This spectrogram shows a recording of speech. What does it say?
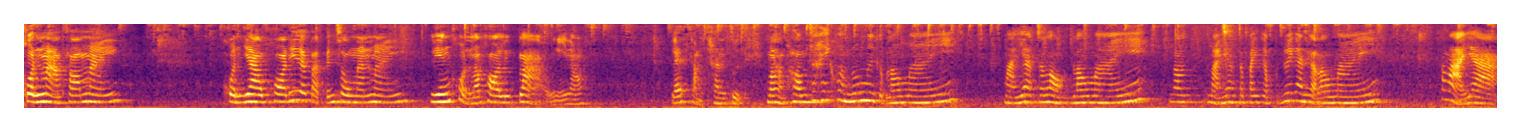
ขนหมาพร้อมไหม ขนยาวพอที่จะตัดเป็นทรงนั้นไหม เลี้ยงขนมาพอหรือเปล่าอย่างนี้เนาะ และสำคัญสุด หมาพร้อมจะให้ความร่วมมือกับเราไหม หมาอยากจะหลอกเราไหม เราหมาอยากจะไปกับด้วยกันกับเราไหม ถ้าหมาอยาก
